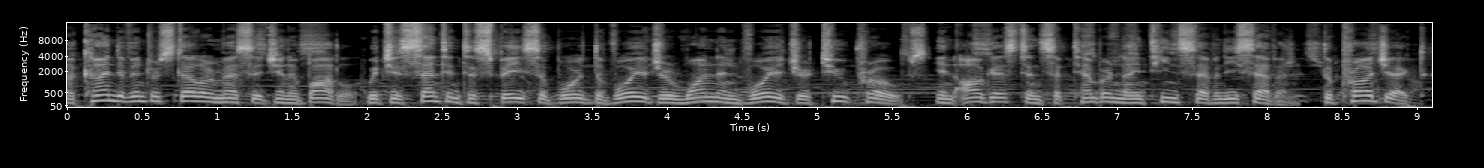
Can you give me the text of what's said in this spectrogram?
a kind of interstellar message in a bottle, which is sent into space aboard the Voyager 1 and Voyager 2 probes in August and September 1977. The project,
